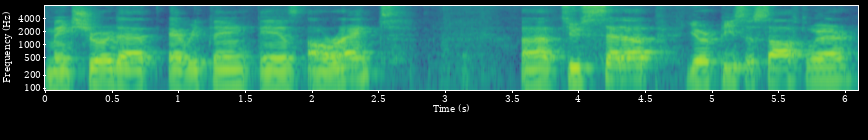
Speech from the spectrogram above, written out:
make sure that everything is alright. Uh, to set up your piece of software,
